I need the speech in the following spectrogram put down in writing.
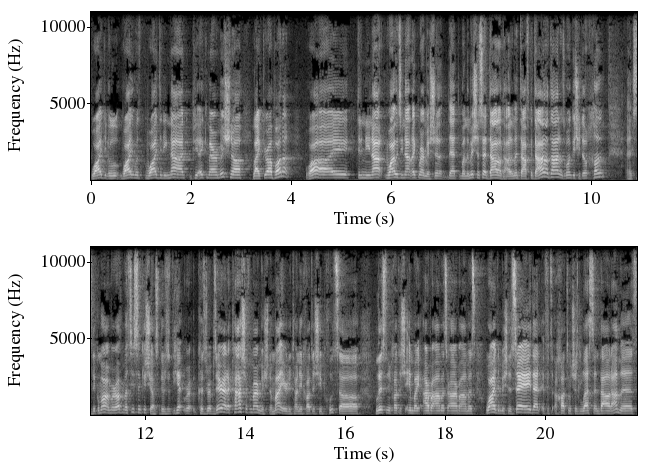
Why did why was why did he not like our Mishnah like the Rabbanan? Why didn't he not? Why was he not like our Mishnah that, that when the Mishnah said Dal Dal meant Dafka Dal Dal was going to Shita and so the Gemara, Masis and Kishas. There's a, because Reb Zer had a kasha from our Mishnah. Ma'ir Tani Chatash Chutza, listening Chatash in by Arba Amas Arba Amas. Why did the Mishnah say that if it's a Chat which is less than Dalad Amas,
